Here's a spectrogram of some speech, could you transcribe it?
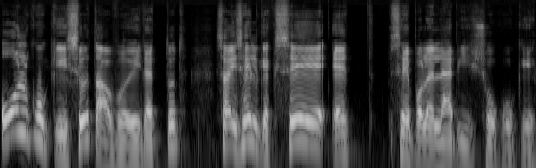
olgugi sõda võidetud sai selgeks see, et see pole läbi sugugi.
